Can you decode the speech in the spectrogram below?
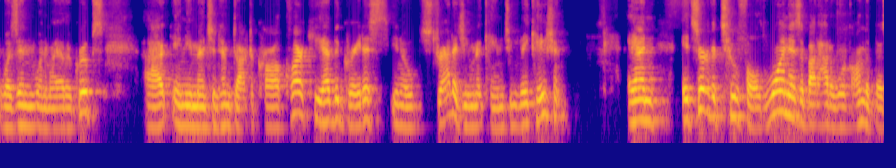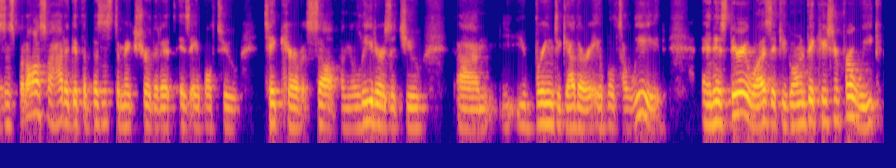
was in one of my other groups, uh, and you mentioned him, Dr. Carl Clark. He had the greatest, you know, strategy when it came to vacation. And it's sort of a twofold. One is about how to work on the business, but also how to get the business to make sure that it is able to take care of itself, and the leaders that you um, you bring together are able to lead. And his theory was, if you go on vacation for a week,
